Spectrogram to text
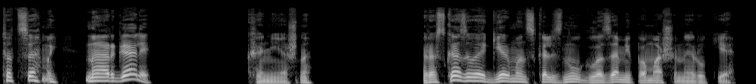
Тот самый, на Аргале? Конечно. Рассказывая, Герман скользнул глазами по Машиной руке.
